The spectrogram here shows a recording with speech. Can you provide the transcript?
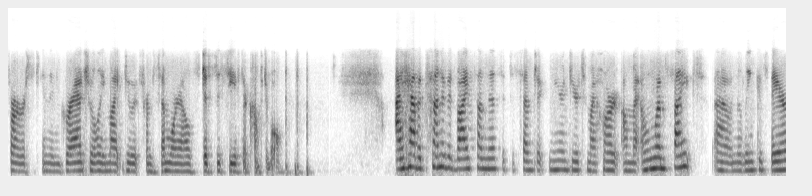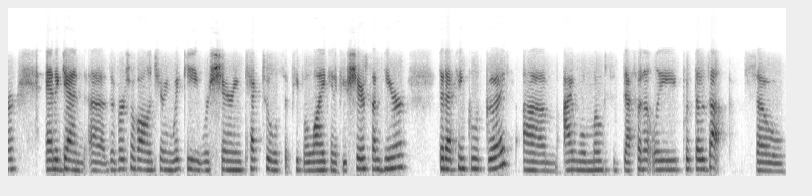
first and then gradually might do it from somewhere else just to see if they're comfortable. I have a ton of advice on this. It's a subject near and dear to my heart on my own website, uh, and the link is there. And again, uh, the Virtual Volunteering Wiki, we're sharing tech tools that people like, and if you share some here that I think look good, um, I will most definitely put those up. So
